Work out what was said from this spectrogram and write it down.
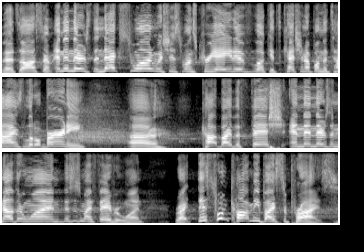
That's awesome. And then there's the next one, which is one's creative. Look, it's catching up on the times. Little Bernie, uh, caught by the fish. And then there's another one. This is my favorite one, right? This one caught me by surprise.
